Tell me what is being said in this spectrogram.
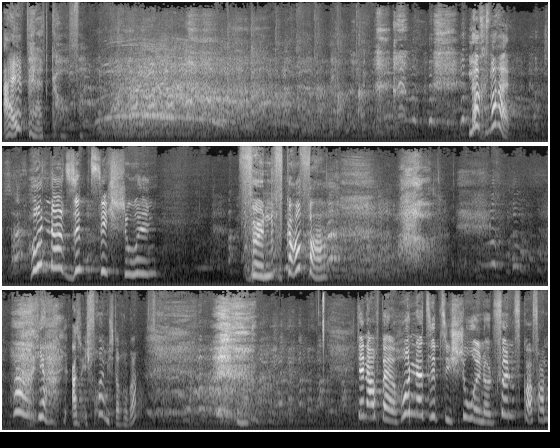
iPad-Koffer. Nochmal. 170 Schulen, fünf Koffer. Ja, also ich freue mich darüber. Denn auch bei 170 Schulen und fünf Koffern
